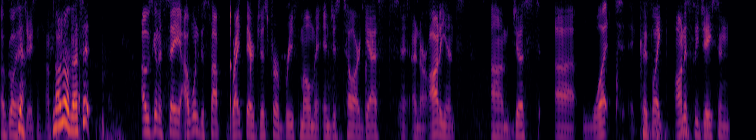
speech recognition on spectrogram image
oh, go ahead, yeah. Jason. I'm No, no, that's it. I was gonna say I wanted to stop right there just for a brief moment and just tell our guests and- and our audience um, just uh, what because like honestly, Jason,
